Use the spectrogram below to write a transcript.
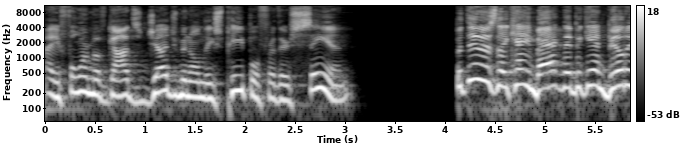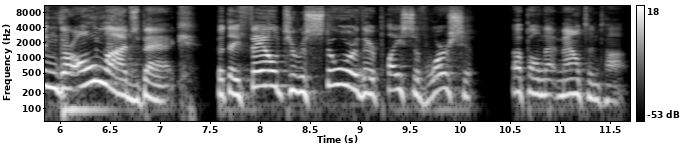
a form of God's judgment on these people for their sin. But then as they came back, they began building their own lives back, but they failed to restore their place of worship up on that mountaintop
